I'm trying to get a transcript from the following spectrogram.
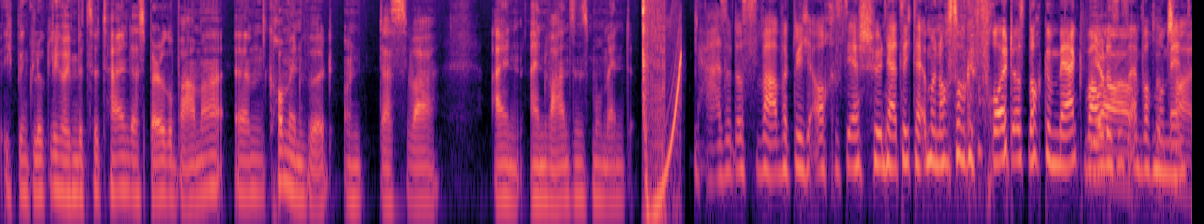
ich bin glücklich, euch mitzuteilen, dass Barack Obama ähm, kommen wird. Und das war ein, ein Wahnsinnsmoment. Ja, also das war wirklich auch sehr schön. Er hat sich da immer noch so gefreut, du hast noch gemerkt, wow, Ja, das ist einfach ein. Moment,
